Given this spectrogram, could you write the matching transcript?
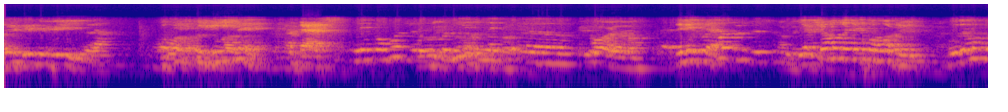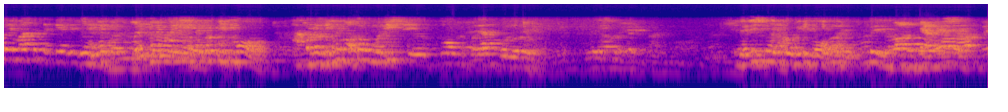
Це війни. війни? Не погоджують комісник, е, Дивіться, не якщо вони не погоджують, будемо приймати таке рішення. ми приймемо про відмову. А про Ми в тому рішенні, в тому порядку вирішуємо. Це рішення про відмову. Ви що- кажете?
